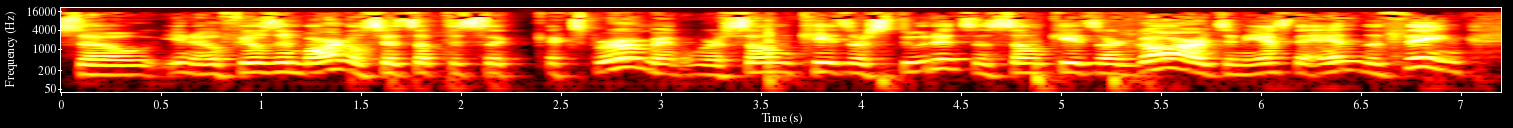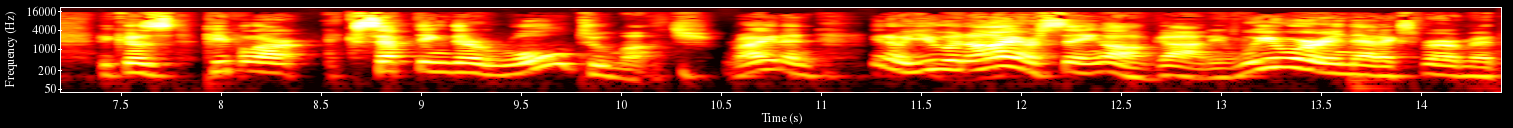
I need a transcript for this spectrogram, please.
So, you know, Phil Zimbardo sets up this uh, experiment where some kids are students and some kids are guards, and he has to end the thing because people are accepting their role too much, right? And, you know, you and I are saying, oh, God, if we were in that experiment,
